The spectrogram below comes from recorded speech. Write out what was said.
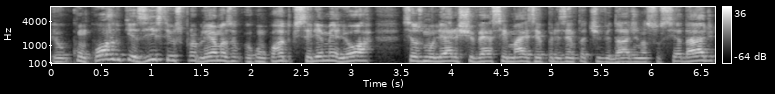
eu concordo que existem os problemas, eu concordo que seria melhor se as mulheres tivessem mais representatividade na sociedade,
